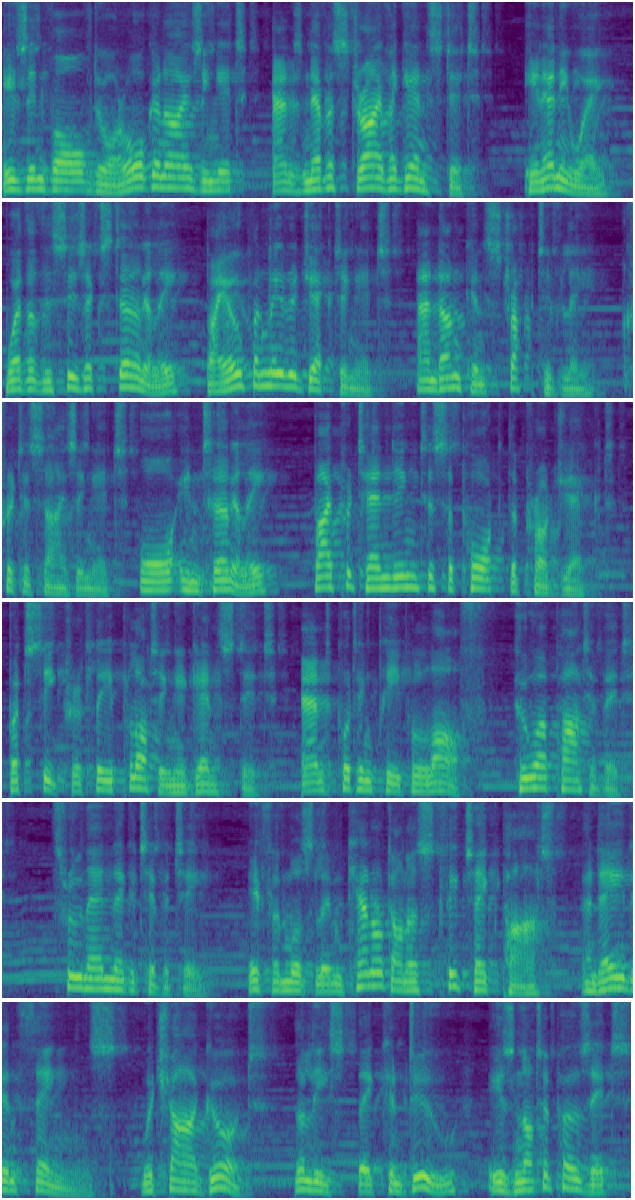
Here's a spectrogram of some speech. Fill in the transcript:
is involved or organizing it, and never strive against it in any way, whether this is externally, by openly rejecting it, and unconstructively criticizing it, or internally, by pretending to support the project, but secretly plotting against it, and putting people off, who are part of it, through their negativity. If a Muslim cannot honestly take part and aid in things which are good, the least they can do is not oppose it,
